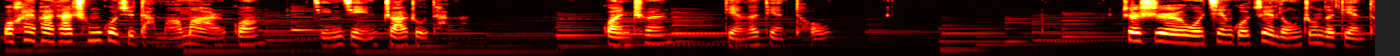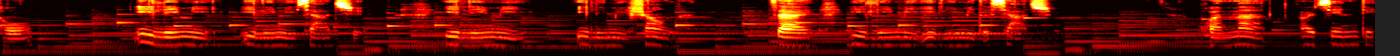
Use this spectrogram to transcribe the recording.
我害怕他冲过去打毛毛耳光，紧紧抓住他。管春点了点头。这是我见过最隆重的点头，一厘米一厘米下去，一厘米一厘米上来。再一厘米一厘米的下去，缓慢而坚定。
